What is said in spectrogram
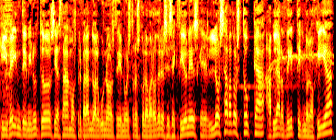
Y 20 minutos, ya estábamos preparando algunos de nuestros colaboradores y secciones. Que los sábados toca hablar de tecnología.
